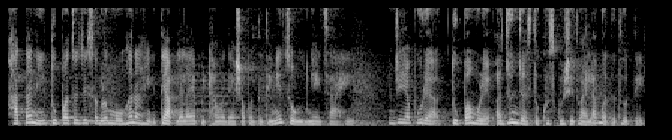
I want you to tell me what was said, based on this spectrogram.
हाताने तुपाचं जे सगळं मोहन आहे ते आपल्याला या पिठामध्ये अशा पद्धतीने चोळून घ्यायचं आहे. म्हणजे या पुऱ्या तुपामुळे अजून जास्त खुसखुशीत व्हायला मदत होते.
